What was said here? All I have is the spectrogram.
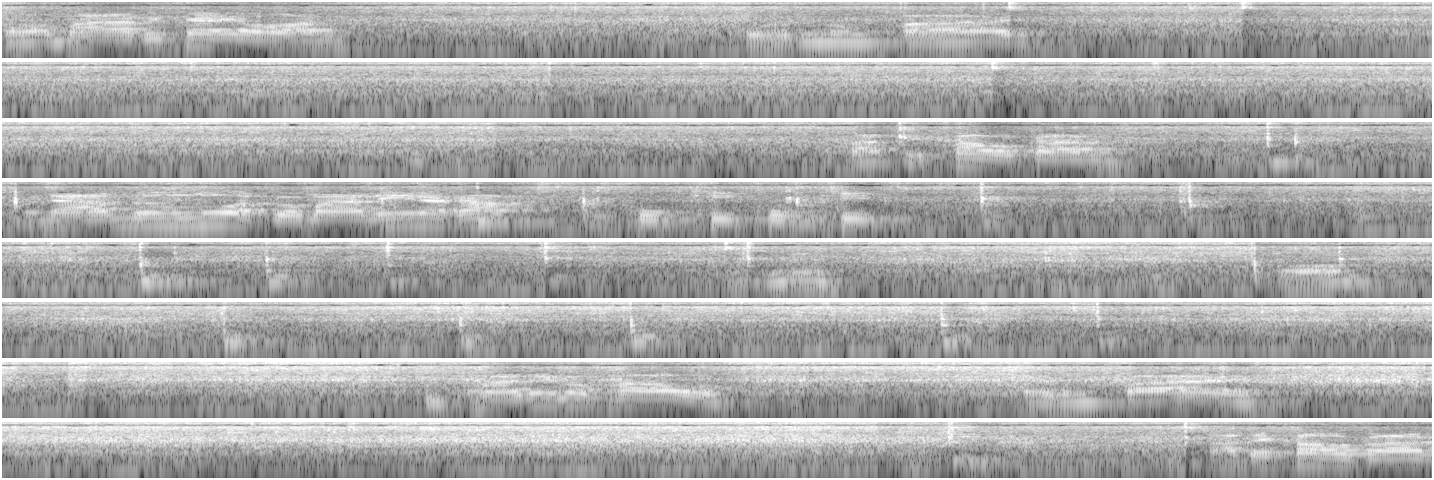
ต่อมาพริกไทยอ่อนคนลงไปผัดให้เข้ากัน น้ำเรื่องนวดประมาณนี้นะครับคลุกคิกคลุกคิกอืม หอมสุดท้ายได้กะเพราใส่ลงไปผัดให้เข้ากัน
